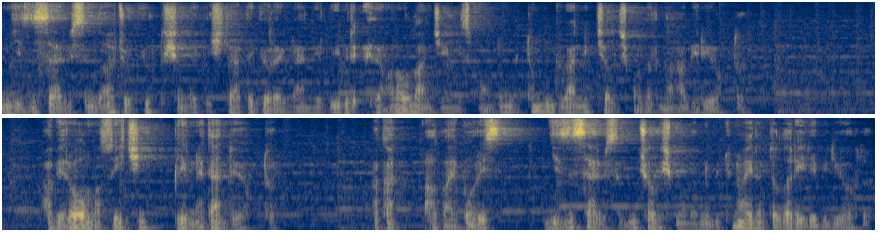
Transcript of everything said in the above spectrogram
gizli servisin daha çok yurt dışındaki işlerde görevlendirdiği bir elemanı olan James Bond'un bütün bu güvenlik çalışmalarından haberi yoktu haberi olması için bir neden de yoktu. Fakat Albay Boris gizli servisin bu çalışmalarını bütün ayrıntılarıyla biliyordu.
